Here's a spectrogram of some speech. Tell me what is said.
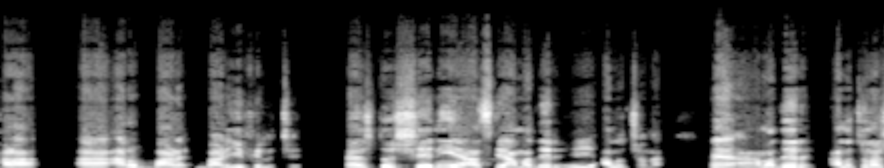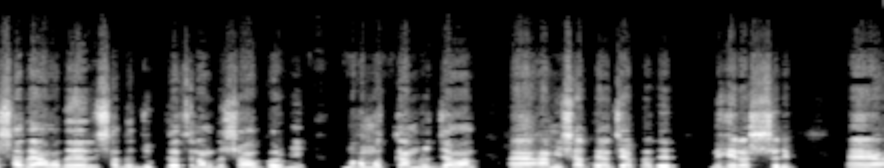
ভাড়া আরও বাড়িয়ে ফেলেছে। হ্যাঁ, তো সে নিয়ে আজকে আমাদের এই আলোচনা। হ্যাঁ, আমাদের আলোচনার সাথে আমাদের সাথে যুক্ত আছেন আমাদের সহকর্মী মোহাম্মদ কামরুজ্জামান। আমি সাথে আছি আপনাদের মেহেরাজ শরীফ। হ্যাঁ,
